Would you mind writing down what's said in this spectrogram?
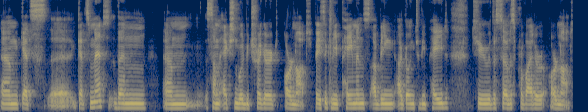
um, gets uh, gets met then um, some action will be triggered or not. Basically, payments are being are going to be paid to the service provider or not.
